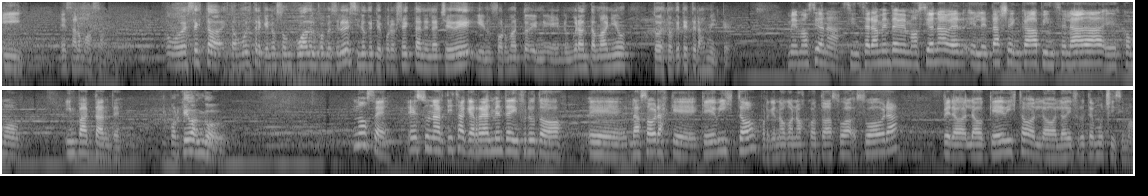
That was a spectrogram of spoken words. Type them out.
Y es hermoso. ¿Cómo ves esta, esta muestra que no son cuadros convencionales, sino que te proyectan en HD y en un formato, en, en un gran tamaño, todo esto? ¿Qué te transmite? Me emociona, sinceramente me emociona ver el detalle en cada pincelada, es como impactante. ¿Y por qué Van Gogh? No sé, es un artista que realmente disfruto eh, las obras que, que he visto, porque no conozco toda su, su obra, pero lo que he visto lo, lo disfruté muchísimo.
